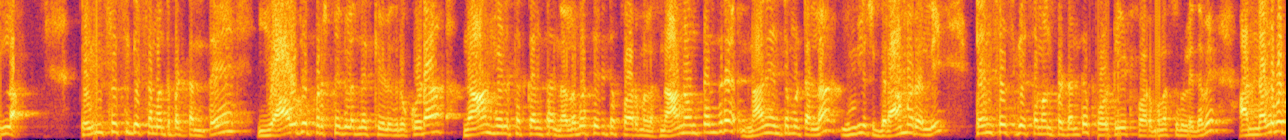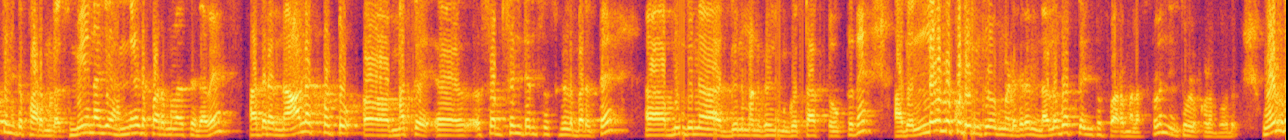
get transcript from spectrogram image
ಇಲ್ಲ. ಟೆನ್ಸಸ್ಗೆ ಸಂಬಂಧಪಟ್ಟಂತೆ ಯಾವುದೇ ಪ್ರಶ್ನೆಗಳನ್ನ ಕೇಳಿದ್ರು ಕೂಡ ನಾನು ಹೇಳ್ತಕ್ಕಂತ ನಲವತ್ತೆಂಟು ಫಾರ್ಮುಲಾಸ್ ನಾನು ಅಂತಂದ್ರೆ ನಾನೇ ಅಂತ ಮಟ್ಟಲ್ಲ ಇಂಗ್ಲಿಷ್ ಗ್ರಾಮರ್ ಅಲ್ಲಿ ಟೆನ್ಸಸ್ಗೆ ಸಂಬಂಧಪಟ್ಟಂತೆ ಫೋರ್ಟಿ ಏಟ್ ಫಾರ್ಮುಲಾಸ್ ಗಳಿದಾವೆ. ಆ ನಲವತ್ತೆಂಟು ಫಾರ್ಮುಲಾಸ್ ಮೇನ್ ಆಗಿ ಹನ್ನೆರಡು ಫಾರ್ಮುಲಾಸ್ ಇದಾವೆ. ಅದರ ನಾಲ್ಕು ಪಟ್ಟು ಮತ್ತೆ ಸಬ್ ಸೆಂಟೆನ್ಸಸ್ಗಳು ಬರುತ್ತೆ. ಮುಂದಿನ ದಿನಮಾನಗಳು ನಿಮ್ಗೆ ಗೊತ್ತಾಗ್ತಾ ಹೋಗ್ತದೆ. ಅದೆಲ್ಲವನ್ನು ಕೂಡ ಇನ್ಕ್ಲೂಡ್ ಮಾಡಿದ್ರೆ ನಲವತ್ತೆಂಟು ಫಾರ್ಮುಲಾಸ್ಗಳು ನೀವು ತಿಳ್ಕೊಳ್ಬಹುದು ಒಂದು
